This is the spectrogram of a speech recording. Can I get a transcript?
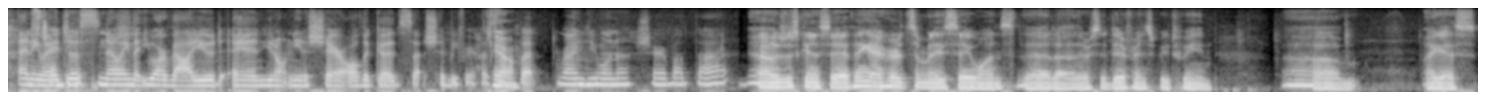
anyway, just knowing that you are valued and you don't need to share all the goods that should be for your husband. Yeah. But Ryan, do you want to share about that? Yeah, I was just gonna say. I think I heard somebody say once that uh, there's a difference between, um, I guess.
